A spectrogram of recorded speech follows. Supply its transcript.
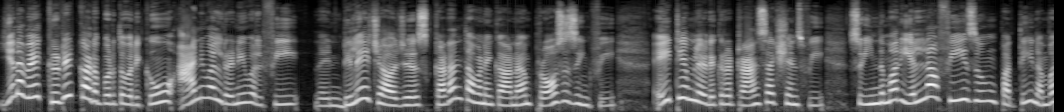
எனவே கிரெடிட் கார்டை பொறுத்த வரைக்கும் annual renewal fee then delay charges கடன் தவணைக்கான ப்ராசஸிங் ஃபீ ஏடிஎம்ல எடுக்கிற டிரான்சாக்ஷன்ஸ் ஃபீ ஸோ இந்த மாதிரி எல்லா ஃபீஸும் பற்றி நம்ம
